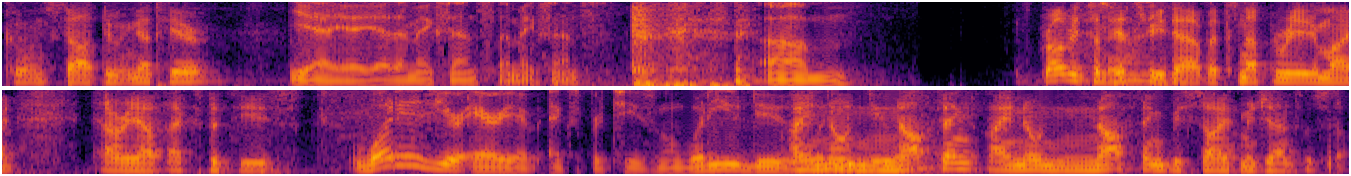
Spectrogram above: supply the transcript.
go and start doing that here." Yeah, yeah, yeah. That makes sense. That makes sense. It's um, probably some history there, but it's not really my area of expertise. What is your area of expertise? When what do you do? I What do know you do nothing. I know nothing beside Magento stuff.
